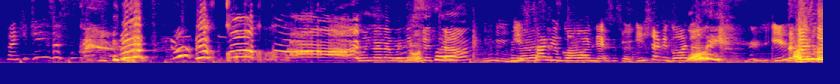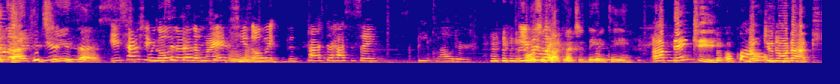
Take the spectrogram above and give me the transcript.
thank you, Jesus. When Nana, when No, you sit sir. down, When You Nana start time you go on there, each time you go on there, each I just said, time, thank you, Jesus. each time she When goes on the in mic, chair. she's mm-hmm. always the pastor has to say, "Speak louder." Oh, Even she when- talk like she dainty. I'm dainty. Oh, wow. Don't you know that?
